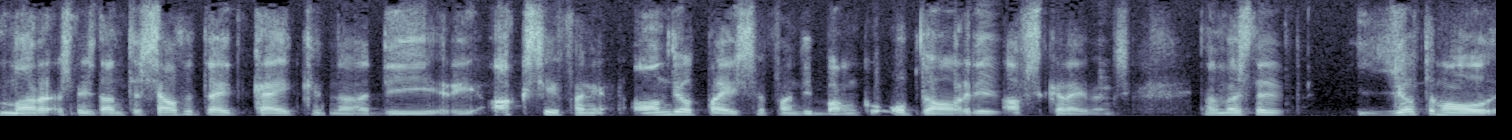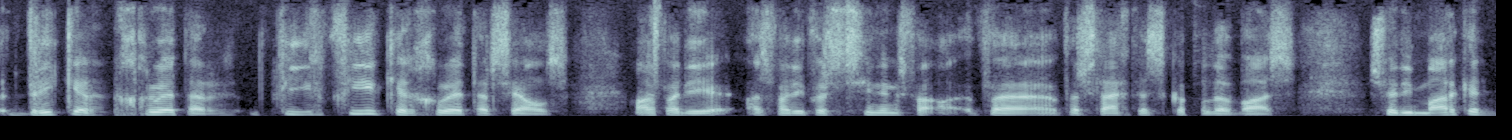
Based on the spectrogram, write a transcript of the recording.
Maar as mens dan terselfdertyd kyk na die reaksie van die aandelepryse van die banke op daardie afskrywings dan was dit heeltemal 3 keer groter, 4 4 keer groter selfs as wat die as wat die voorsienings vir vir, vir slegte skulde was. So die mark het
